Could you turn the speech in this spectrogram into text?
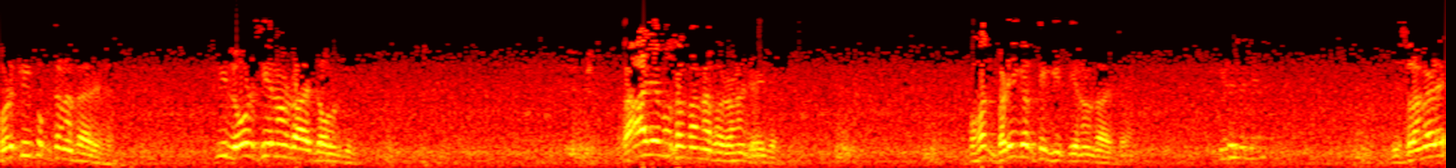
ਹੁਣ ਕੀ ਭੁਗਤਣਾ ਪੈ ਰਿਹਾ? ਕੀ ਲੋੜ ਸੀ ਇਹਨਾਂ ਨੂੰ ਰਾਜ ਦੌੜ ਦੀ? ਰਾਜ ਮੁਸਲਮਾਨਾਂ ਕੋਲ ਰਹਿਣਾ ਚਾਹੀਦਾ। ਬਹੁਤ ਬੜੀ ਗਲਤੀ ਕੀਤੀ ਇਹਨਾਂ ਨੇ ਰਾਜ ਕਿਹੜੇ ਵੇਲੇ? ਇਸਲਾਮ ਵੇਲੇ?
